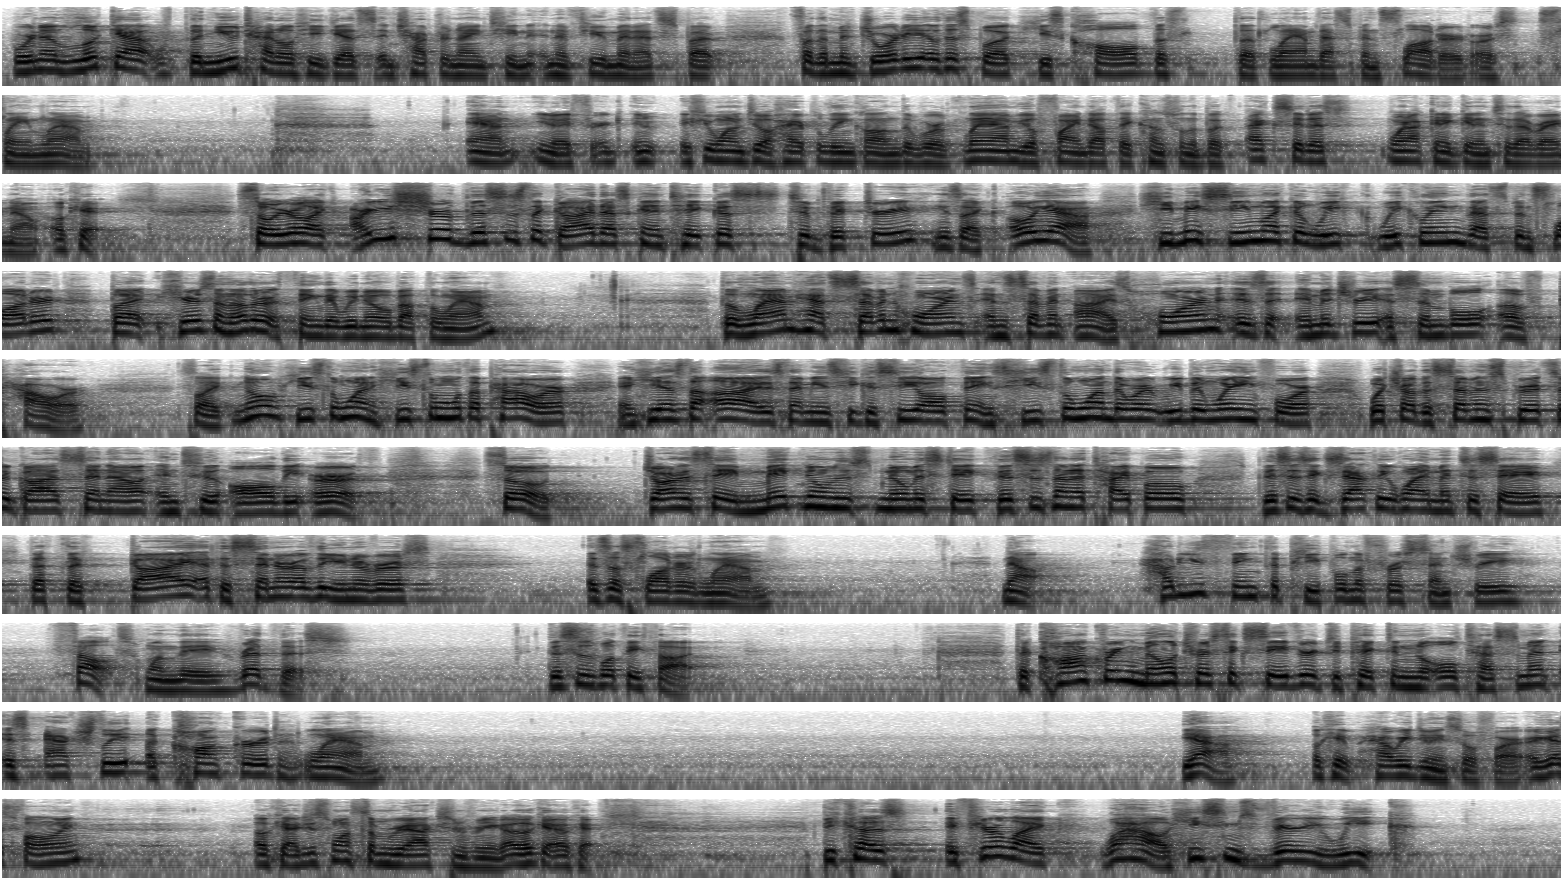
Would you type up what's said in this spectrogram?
We're going to look at the new title he gets in chapter 19 in a few minutes, but for the majority of this book, he's called the, the lamb that's been slaughtered or slain lamb. And you know, if, if you want to do a hyperlink on the word lamb, you'll find out that comes from the book Exodus. We're not going to get into that right now. Okay. So you're like, are you sure this is the guy that's going to take us to victory? He's like, oh yeah. He may seem like a weak, weakling that's been slaughtered, but here's another thing that we know about the lamb. The lamb had seven horns and seven eyes. Horn is an imagery, a symbol of power. It's like, no, he's the one. He's the one with the power, and he has the eyes. That means he can see all things. He's the one that we've been waiting for, which are the seven spirits of God sent out into all the earth. So, John is saying, make no, no mistake, this is not a typo. This is exactly what I meant to say that the guy at the center of the universe is a slaughtered lamb. Now, how do you think the people in the first century felt when they read this? This is what they thought. The conquering militaristic Savior depicted in the Old Testament is actually a conquered lamb. Yeah. Okay, how are we doing so far? Are you guys following? Okay, I just want some reaction from you guys. Okay, okay. Because if you're like, wow, he seems very weak.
